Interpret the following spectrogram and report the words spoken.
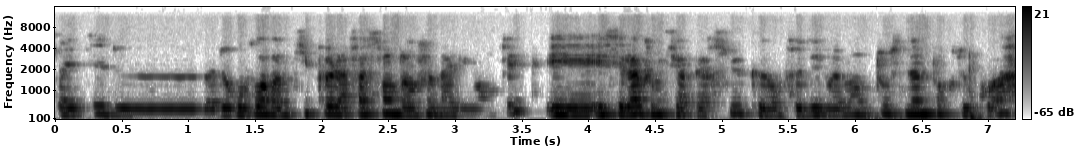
ça a été de, bah, de, revoir un petit peu la façon dont je m'alimentais. Et, c'est là que je me suis aperçue qu'on faisait vraiment tous n'importe quoi.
